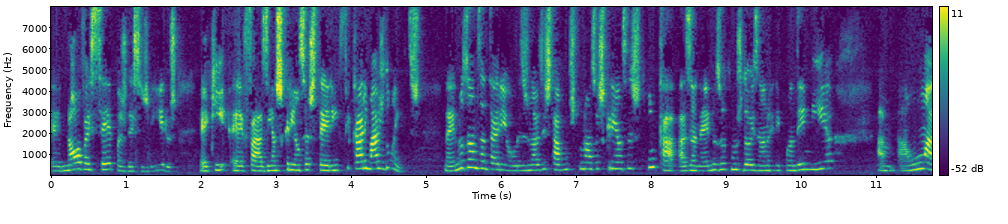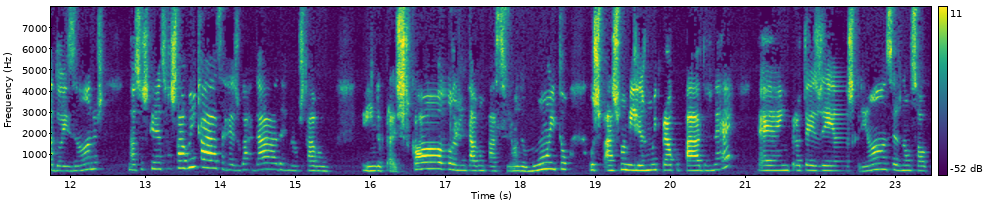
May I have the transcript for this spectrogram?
é, novas cepas desses vírus é que é, fazem as crianças terem ficarem mais doentes. Né? Nos anos anteriores nós estávamos com nossas crianças em casa, né? Nos últimos dois anos de pandemia, há, há um a dois anos, nossas crianças estavam em casa, resguardadas, não estavam indo para a escola, não estavam passeando muito, os, as famílias muito preocupadas, né? É, em proteger as crianças, não só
